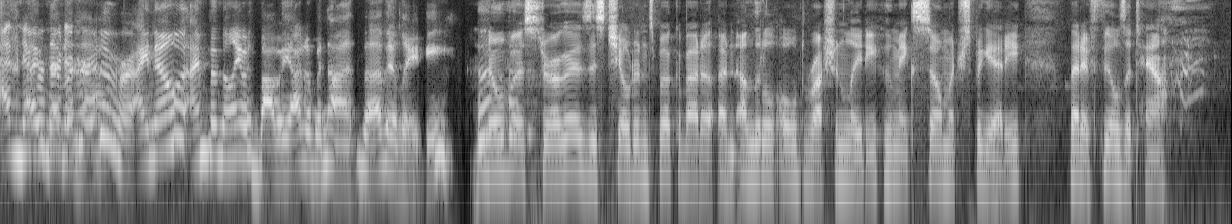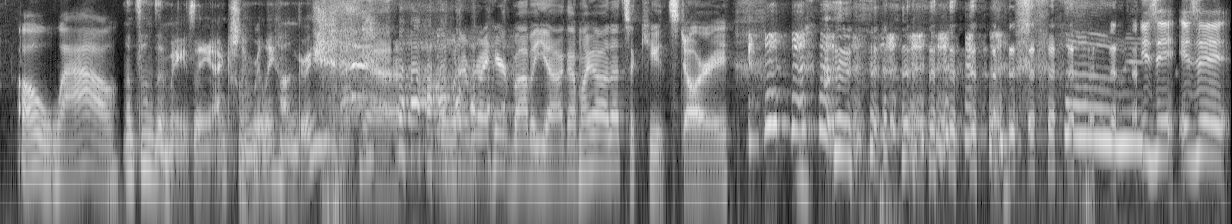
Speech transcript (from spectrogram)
I've never, I've heard, never of, heard of her. I know I'm familiar with Baba Yaga, but not the other lady. Nova Stroga is this children's book about a, a, a little old Russian lady who makes so much spaghetti that it fills a town. Oh wow! That sounds amazing. Actually, I'm really hungry. yeah. So whenever I hear Baba Yaga, I'm like, oh, that's a cute story. Is it is it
